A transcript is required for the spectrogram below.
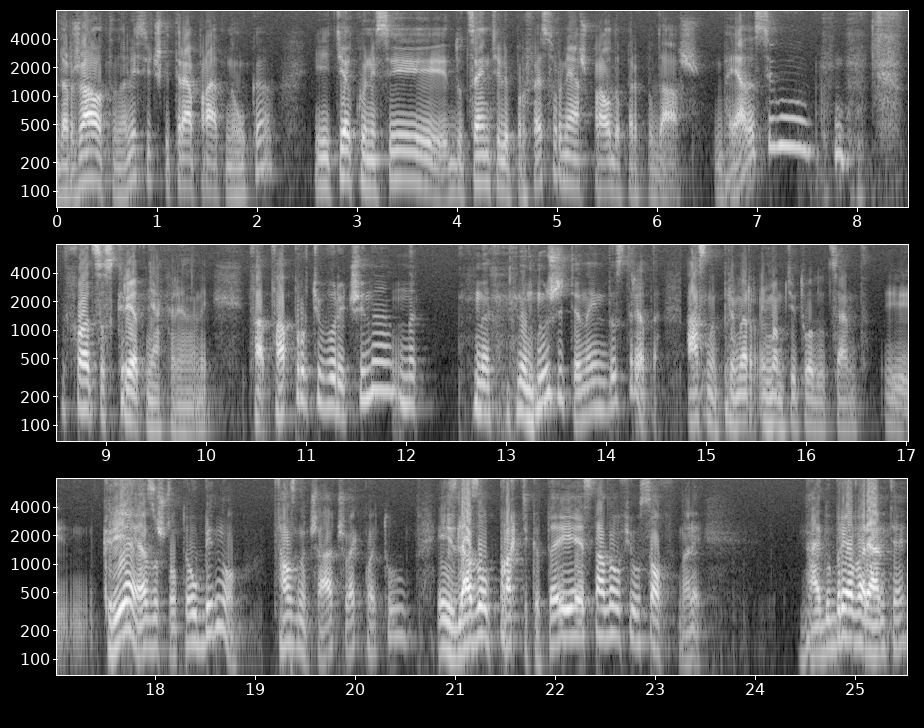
държавата, нали, всички трябва да правят наука и ти ако не си доцент или професор, нямаш право да преподаваш. Бе, я да си го ходят се скрият някъде. Нали. Това, това противоречи на, на, на, на нуждите на индустрията. Аз, например, имам титла доцент и крия я, защото е обидно. Това означава човек, който е излязъл от практиката и е станал философ. Нали? Най-добрият вариант е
